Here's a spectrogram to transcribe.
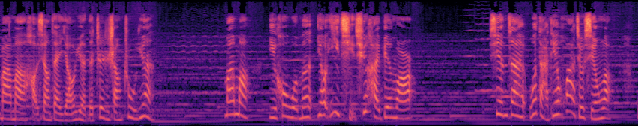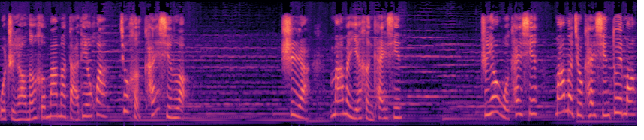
妈妈好像在遥远的镇上住院。妈妈，以后我们要一起去海边玩。现在我打电话就行了，我只要能和妈妈打电话就很开心了。是啊，妈妈也很开心。只要我开心，妈妈就开心，对吗？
